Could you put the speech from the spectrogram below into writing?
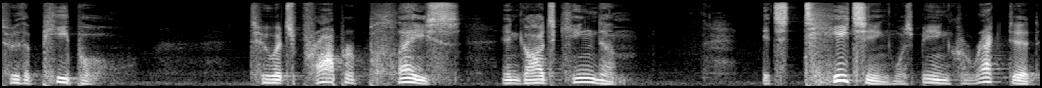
to the people to its proper place in God's kingdom. Its teaching was being corrected,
